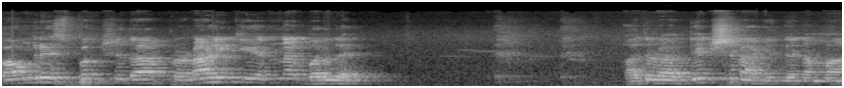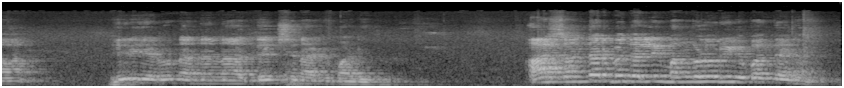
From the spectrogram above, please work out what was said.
ಕಾಂಗ್ರೆಸ್ ಪಕ್ಷದ ಪ್ರಣಾಳಿಕೆಯನ್ನು ಬರೆದೆ. ಅದರ ಅಧ್ಯಕ್ಷನಾಗಿದ್ದೆ ನಮ್ಮ ಹಿರಿಯರು ನನ್ನನ್ನು ಅಧ್ಯಕ್ಷನಾಗಿ ಮಾಡಿದರು. ಆ ಸಂದರ್ಭದಲ್ಲಿ ಮಂಗಳೂರಿಗೆ ಬಂದೆ ನಾನು.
